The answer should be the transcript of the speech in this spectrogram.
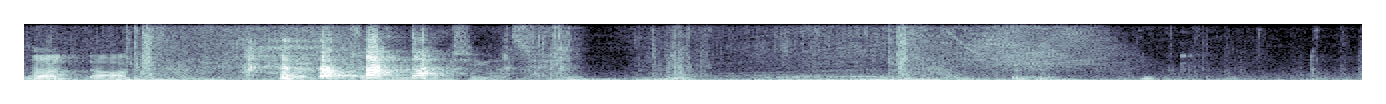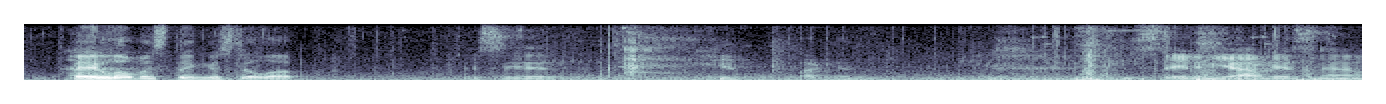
One Huh? knock. One knock. Charging my shields. hey, Loba's thing is still up. I see it. you fucking stating the obvious now.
